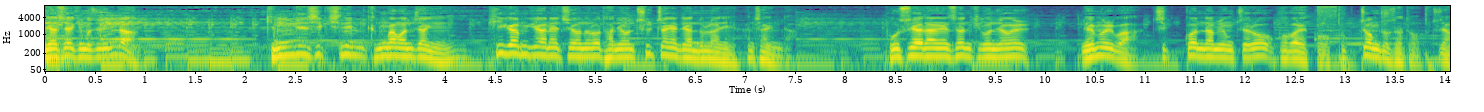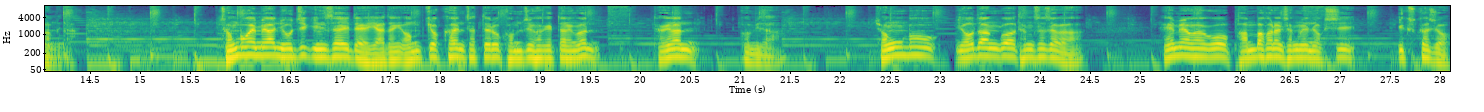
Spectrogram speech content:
안녕하세요. 김호준입니다. 김길식 신임 금감원장이 피감기관의 지원으로 다녀온 출장에 대한 논란이 한창입니다. 보수야당에선 김 원장을 뇌물과 직권남용죄로 고발했고 국정조사도 주장합니다. 정부가 임명한 요직 인사에 대해 야당이 엄격한 잣대로 검증하겠다는 건 당연한 겁니다. 정부 여당과 당사자가 해명하고 반박하는 장면 역시 익숙하죠.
